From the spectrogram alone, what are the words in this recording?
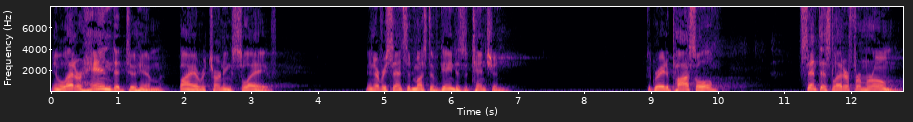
in a letter handed to him by a returning slave. In every sense, it must have gained his attention. The great apostle sent this letter from Rome,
